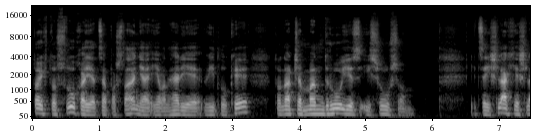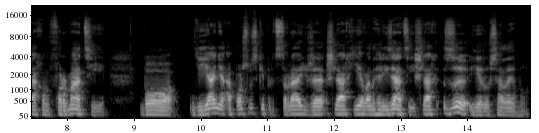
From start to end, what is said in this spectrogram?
Той, хто слухає це послання Євангеліє від Луки, то наче мандрує з Ісусом. І цей шлях є шляхом формації, бо діяння апостольські представляють вже шлях євангелізації, шлях з Єрусалиму.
